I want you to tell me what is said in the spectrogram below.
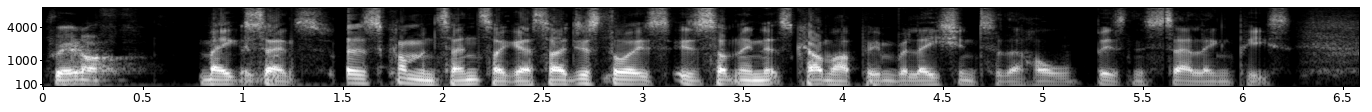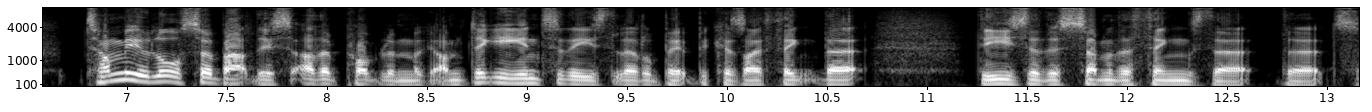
trade off. Makes sense. It's common sense, I guess. I just thought it's, it's something that's come up in relation to the whole business selling piece. Tell me also about this other problem. I'm digging into these a little bit because I think that these are the some of the things that that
